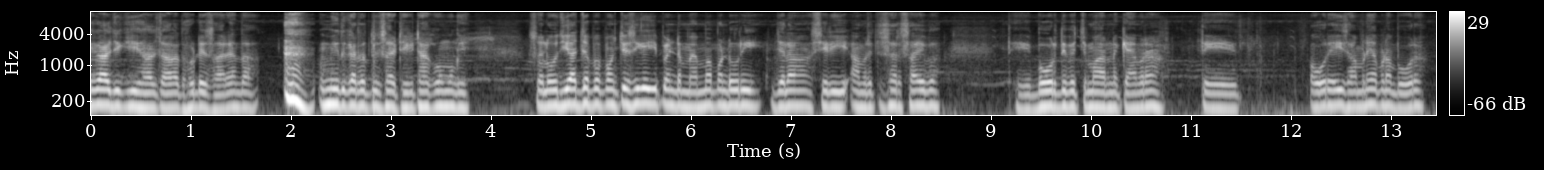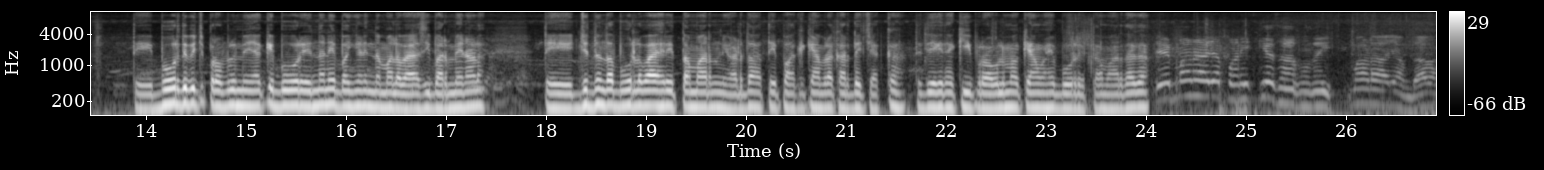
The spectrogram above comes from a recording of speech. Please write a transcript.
ਸਤਿ ਸ਼੍ਰੀ ਅਕਾਲ ਜੀ ਕੀ ਹਾਲ ਚਾਲ ਹੈ ਤੁਹਾਡੇ ਸਾਰਿਆਂ ਦਾ? ਉਮੀਦ ਕਰਦਾ ਤੁਸੀਂ ਸਾਰੇ ਠੀਕ ਠਾਕ ਹੋਵੋਗੇ। ਸੋ ਲੋ ਜੀ ਅੱਜ ਆਪਾਂ ਪਹੁੰਚੇ ਸੀਗੇ ਜੀ ਪਿੰਡ ਮਹਿਮਾ ਪੰਡੋਰੀ ਜ਼ਿਲ੍ਹਾ ਸ਼੍ਰੀ ਅੰਮ੍ਰਿਤਸਰ ਸਾਹਿਬ ਤੇ ਬੋਰ ਦੇ ਵਿੱਚ ਮਾਰਨ ਕੈਮਰਾ ਤੇ ਔਰ ਇਹੀ ਸਾਹਮਣੇ ਆਪਣਾ ਬੋਰ ਤੇ ਬੋਰ ਦੇ ਵਿੱਚ ਪ੍ਰੋਬਲਮ ਇਹ ਆ ਕਿ ਬੋਰ ਇਹਨਾਂ ਨੇ ਬਾਈਆਂ ਨੇ ਨਵਾਂ ਲਵਾਇਆ ਸੀ ਬਰਮੇ ਨਾਲ ਤੇ ਜਿੱਦਾਂ ਦਾ ਬੋਰ ਲਵਾਇਆ ਰੇਤਾ ਮਾਰਨ ਨਹੀਂ ਹਟਦਾ ਤੇ ਪਾ ਕੇ ਕੈਮਰਾ ਕਰਦੇ ਚੈੱਕ ਤੇ ਦੇਖਦੇ ਆ ਕੀ ਪ੍ਰੋਬਲਮ ਆ ਕਿਉਂ ਇਹ ਬੋਰ ਰੇਤਾ ਮਾਰਦਾਗਾ ਇਹ ਮਾੜਾ ਜਿਹਾ ਪਾਣੀ ਇੱਕੇ ਸਾਫ਼ ਹੁੰਦਾ ਜੀ। ਮਾੜਾ ਜਿਹਾ ਹੁੰਦਾ ਵਾ।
